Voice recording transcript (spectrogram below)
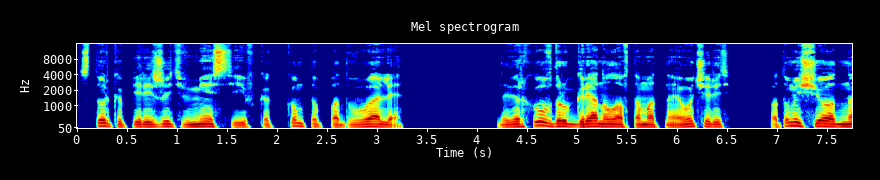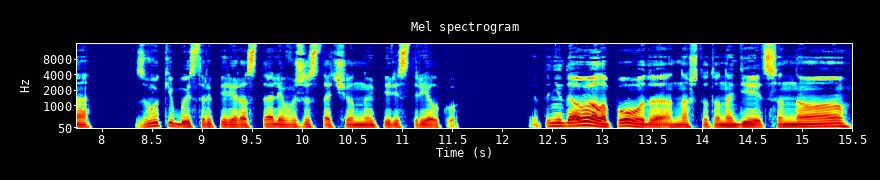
Столько пережить вместе и в каком-то подвале. Наверху вдруг грянула автоматная очередь, потом еще одна. Звуки быстро перерастали в ожесточенную перестрелку. Это не давало повода на что-то надеяться, но...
